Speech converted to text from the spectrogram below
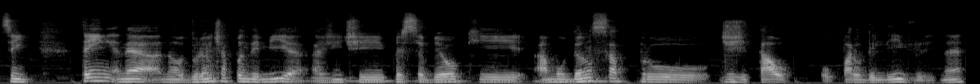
Sim. Tem, né, no, durante a pandemia, a gente percebeu que a mudança para o digital, ou para o delivery, né,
